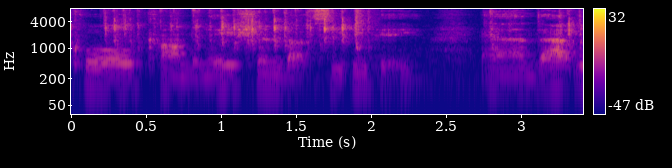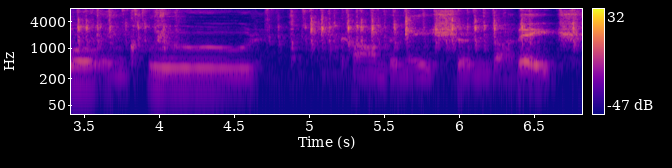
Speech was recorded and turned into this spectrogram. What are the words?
called combination.cpp and that will include combination.h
